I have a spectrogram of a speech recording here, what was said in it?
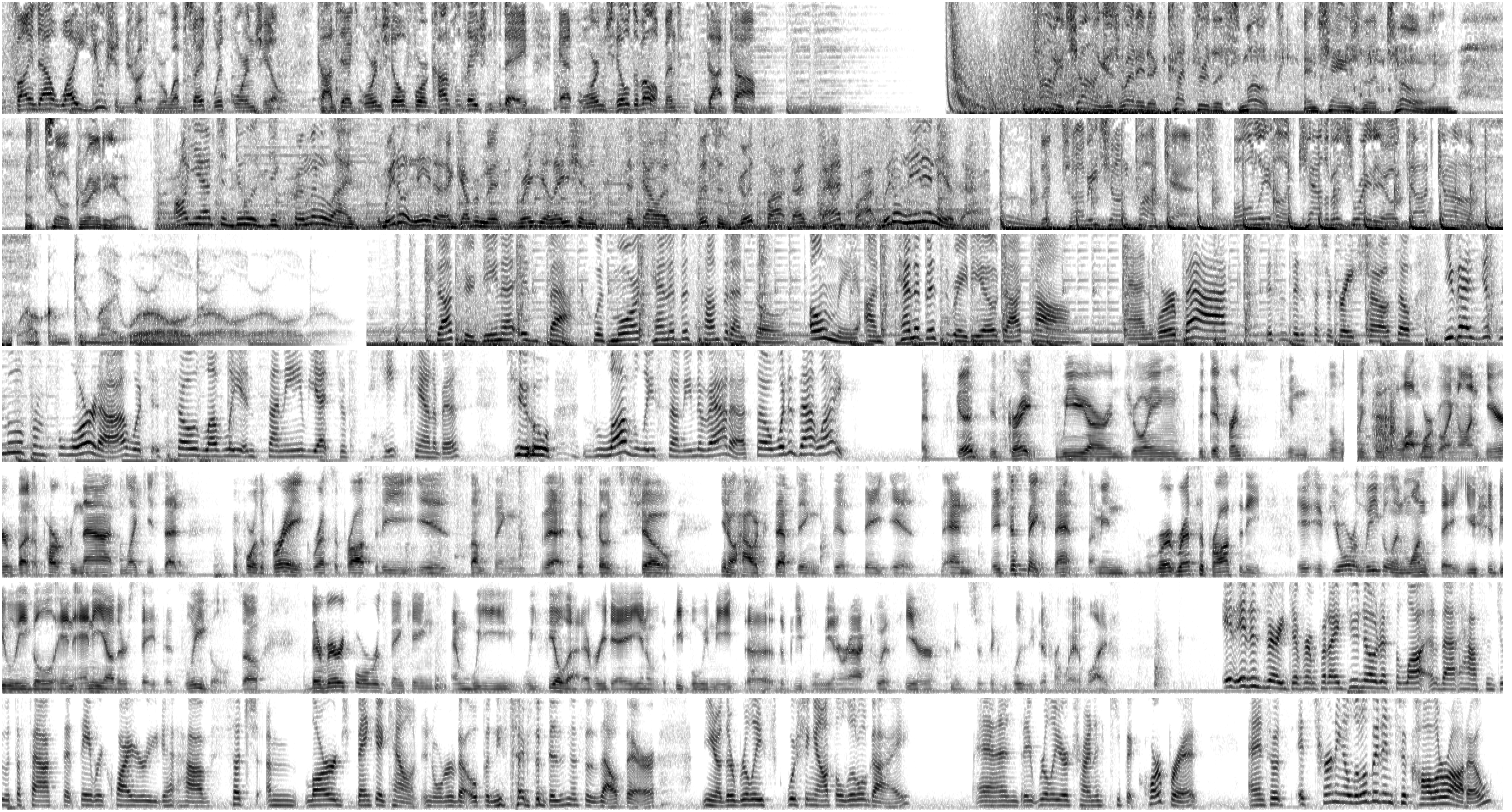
Find out why you should trust your website with Orange Hill. Contact Orange Hill for a consultation today at orangehilldevelopment.com. Tommy Chong is ready to cut through the smoke and change the tone of Tilk Radio. All you have to do is decriminalize. We don't need a government regulation to tell us this is good pot, that's bad pot. We don't need any of that. The Tommy Chong Podcast, only on CannabisRadio.com. Welcome to my world. Dr. Dina is back with more Cannabis Confidential, only on CannabisRadio.com. And we're back. This has been such a great show. So, you guys just moved from Florida, which is so lovely and sunny, yet just hates cannabis, to lovely sunny Nevada. So, what is that like? It's good. It's great. We are enjoying the difference. In obviously, there's a lot more going on here, but apart from that, like you said before the break, reciprocity is something that just goes to show you know how accepting this state is, and it just makes sense. I mean, re- reciprocity. If you're legal in one state, you should be legal in any other state that's legal. So they're very forward thinking, and we we feel that every day. You know, the people we meet, the the people we interact with here. It's just a completely different way of life. It, it is very different, but I do notice a lot of that has to do with the fact that they require you to have such a large bank account in order to open these types of businesses out there you know, they're really squishing out the little guy and they really are trying to keep it corporate. And so it's it's turning a little bit into Colorado,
